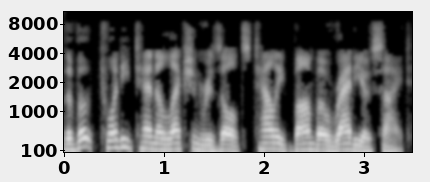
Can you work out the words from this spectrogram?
The Vote 2010 election results tally Bombo radio site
